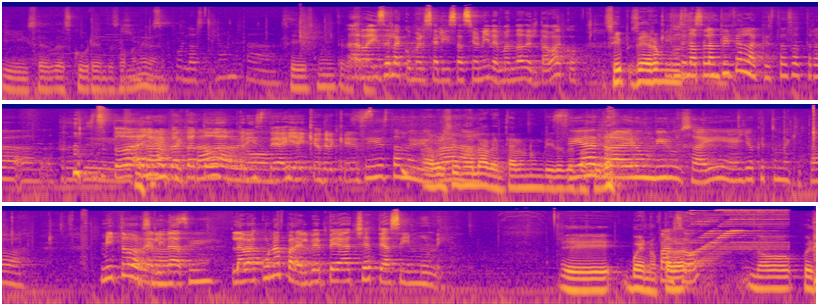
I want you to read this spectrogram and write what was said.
y se descubren de esa manera. por las plantas. Sí, es muy interesante. A raíz de la comercialización y demanda del tabaco. Sí, pues era pues la plantita en la que estás atrás, de... toda, hay una planta toda triste, ahí hay que ver qué es. Sí, está medio A ver si no le aventaron un virus sí, a traer un virus ahí, ¿eh? yo que tú me quitaba. Mito o realidad. La vacuna para el VPH te hace inmune. Eh, bueno, ¿Falso? para. No, pues.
